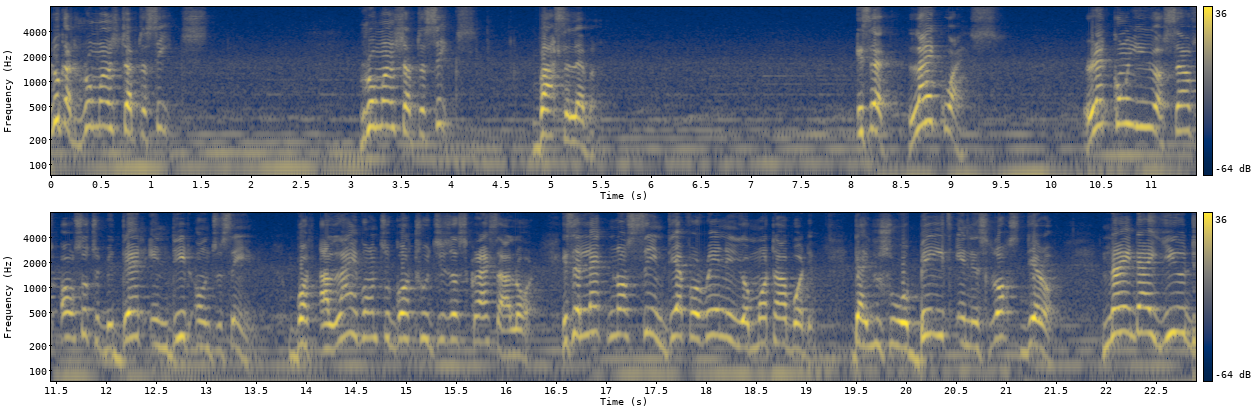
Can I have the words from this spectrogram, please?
Look at Romans chapter 6. Romans chapter 6, verse 11. He said, Likewise, reckon ye yourselves also to be dead indeed unto sin, but alive unto God through Jesus Christ our Lord. He said, Let not sin therefore reign in your mortal body, that you should obey it in its lust thereof. Neither yield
